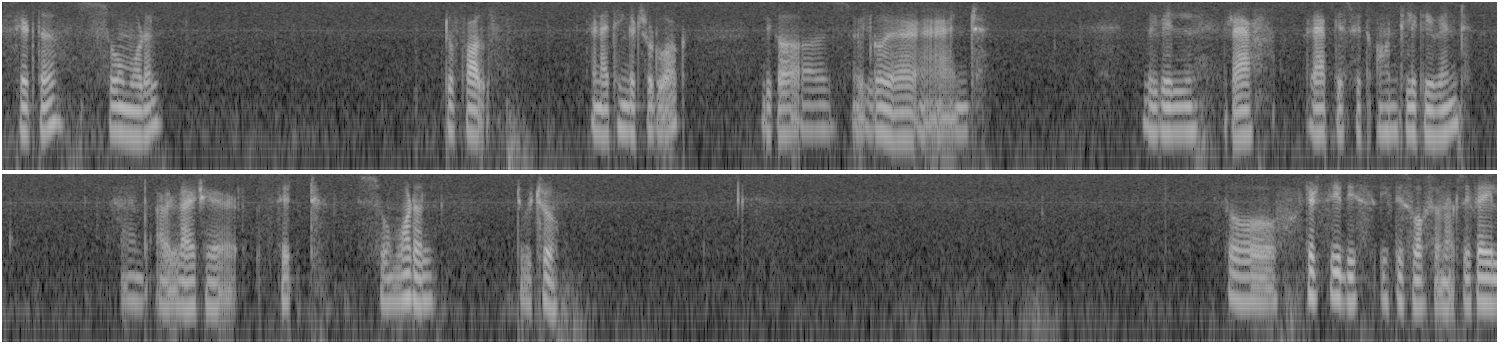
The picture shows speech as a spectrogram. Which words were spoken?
set the show model to false. And I think it should work because we'll go here and we will wrap wrap this with on click event. And I will write here set show model to be true so let's see this if this works or not. So if I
